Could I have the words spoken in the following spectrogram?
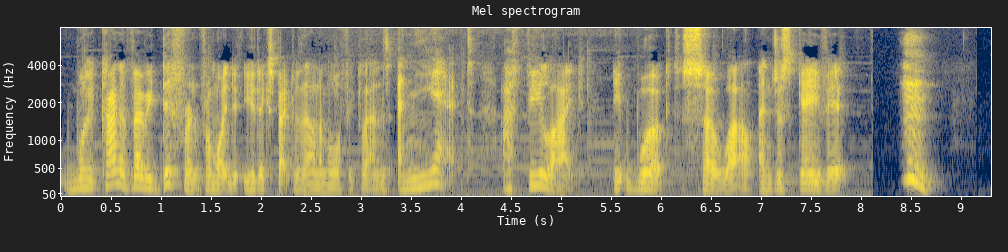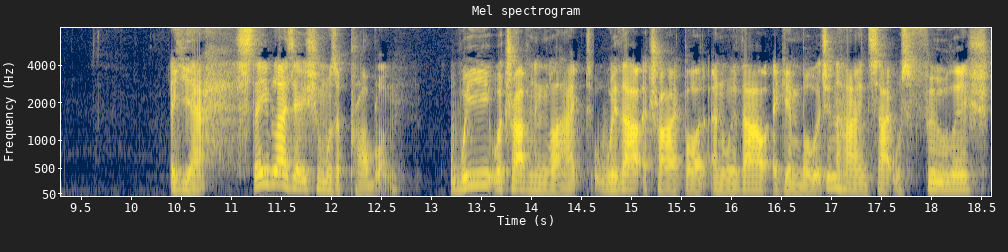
were kind of very different from what you'd expect with an anamorphic lens, and yet I feel like it worked so well and just gave it Yeah, stabilization was a problem. We were traveling light without a tripod and without a gimbal, which in hindsight was foolish.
